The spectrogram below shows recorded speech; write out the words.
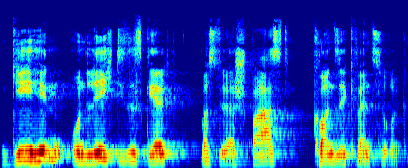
Geh hin und leg dieses Geld, was du ersparst, konsequent zurück.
